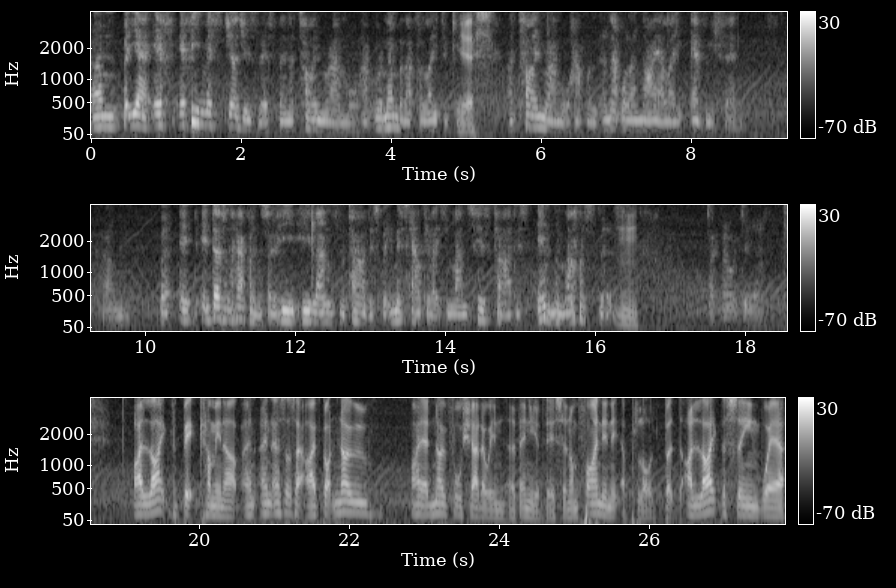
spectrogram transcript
Um, but yeah, if if he misjudges this, then a time ram will happen. Remember that for later kids. Yes. A time ram will happen, and that will annihilate everything. Um, but it, it doesn't happen. So he, he lands the TARDIS, but he miscalculates and lands his TARDIS in the Masters. Mm. Like, oh dear. I like the bit coming up, and, and as I say, I've got no, I had no foreshadowing of any of this, and I'm finding it a plod. But I like the scene where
